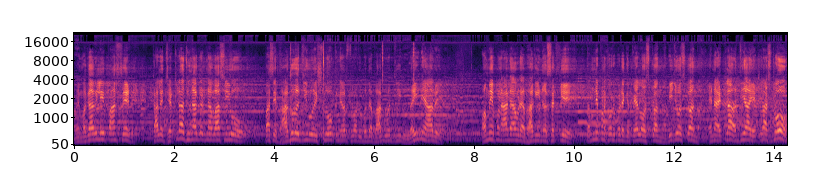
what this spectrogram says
અમે મગાવી લઈએ પાંચ સેટ. કાલે જેટલા જુનાગઢના વાસીઓ પાસે ભાગવતજી હોય શ્લોક ને અર્થવાળું બધા ભાગવતજી લઈને આવે. અમે પણ આડાવડા ભાગી ન શકીએ. તમને પણ ખબર પડે કે પહેલો સ્કંદ, બીજો સ્કંદ, એના એટલા અધ્યાય, એટલા શ્લોક.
